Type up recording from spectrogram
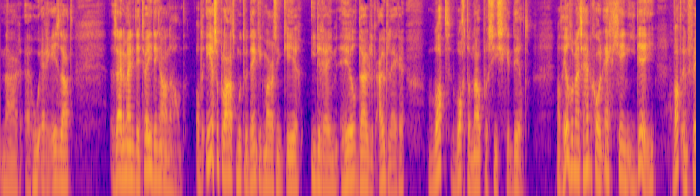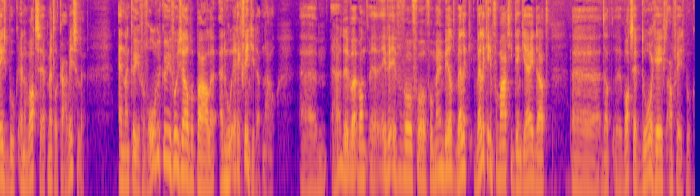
naar hoe erg is dat? zijn er mijn idee twee dingen aan de hand. Op de eerste plaats moeten we denk ik maar eens een keer iedereen heel duidelijk uitleggen wat wordt er nou precies gedeeld. Want heel veel mensen hebben gewoon echt geen idee wat een Facebook en een WhatsApp met elkaar wisselen. En dan kun je vervolgens kun je voor jezelf bepalen en hoe erg vind je dat nou. Ehm, de, want eh, even, even voor, voor, voor mijn beeld, welk, welke informatie denk jij dat, uh, dat eh, WhatsApp doorgeeft aan Facebook?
